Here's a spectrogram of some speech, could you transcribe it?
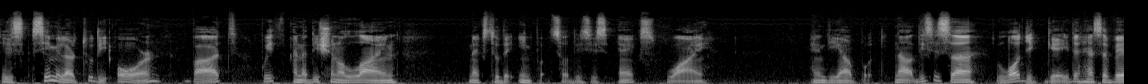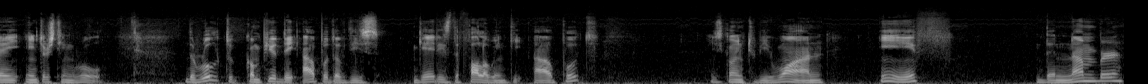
is similar to the OR but with an additional line next to the input. So this is X, Y and the output. Now this is a logic gate that has a very interesting rule. The rule to compute the output of this gate is the following. The output is going to be 1 if the number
